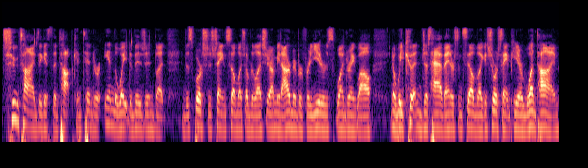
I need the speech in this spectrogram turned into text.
two times against the top contender in the weight division, but the sports just changed so much over the last year. I mean, I remember for years wondering, well, you know, we couldn't just have Anderson Silva against George St. Pierre one time,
